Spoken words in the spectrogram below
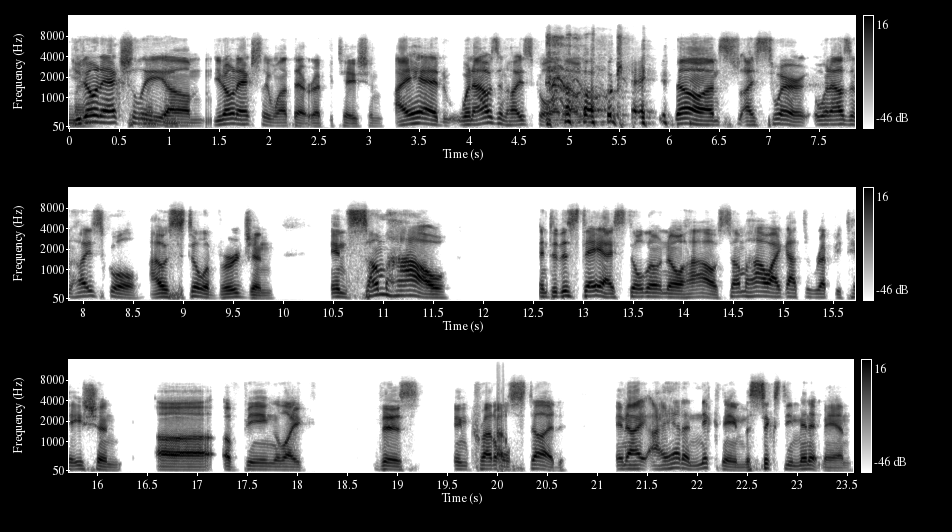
You don't actually, um, you don't actually want that reputation. I had when I was in high school. Was, okay. No, I'm. I swear, when I was in high school, I was still a virgin, and somehow, and to this day, I still don't know how. Somehow, I got the reputation uh, of being like this incredible stud, and I, I had a nickname, the 60 Minute Man,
